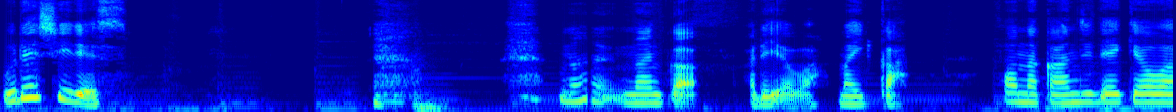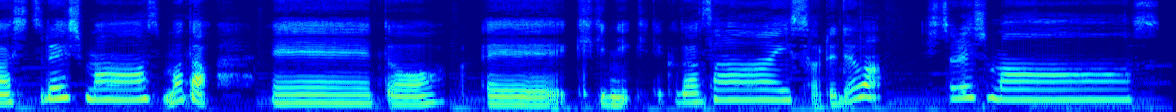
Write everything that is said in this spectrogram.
嬉しいです。な、なんか、あれやわ。まあ、いいか。こんな感じで今日は失礼します。また、えっ、ー、と、えー、聞きに来てください。それでは、失礼します。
